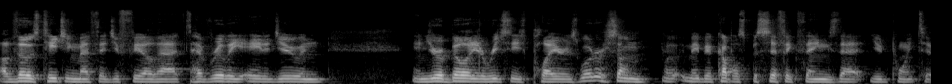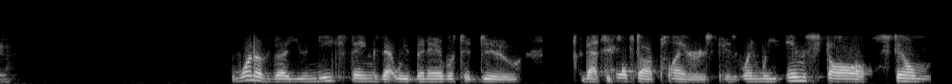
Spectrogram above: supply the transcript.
of those teaching methods you feel that have really aided you in in your ability to reach these players. What are some uh, maybe a couple specific things that you'd point to? One of the unique things that we've been able to do that's helped our players is when we install film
